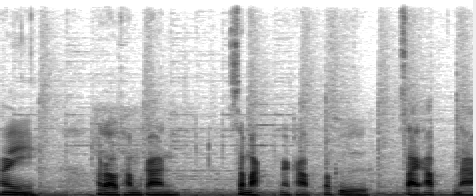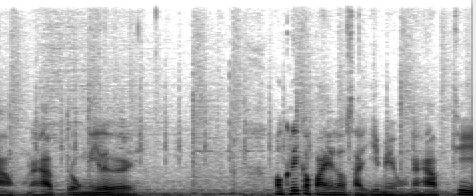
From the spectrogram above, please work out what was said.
ให้เราทำการสมัครนะครับ ก็คือ sign up now นะครับ ตรงนี้เลย พอคลิกเข้าไปเราใส่อีเมลนะครับที่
